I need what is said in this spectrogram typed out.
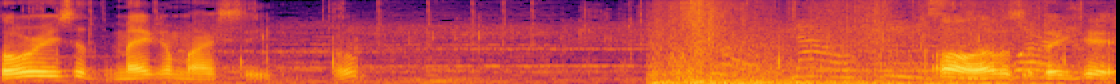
The glories of the Megamycete. Oh, Oh, that was a big hit.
